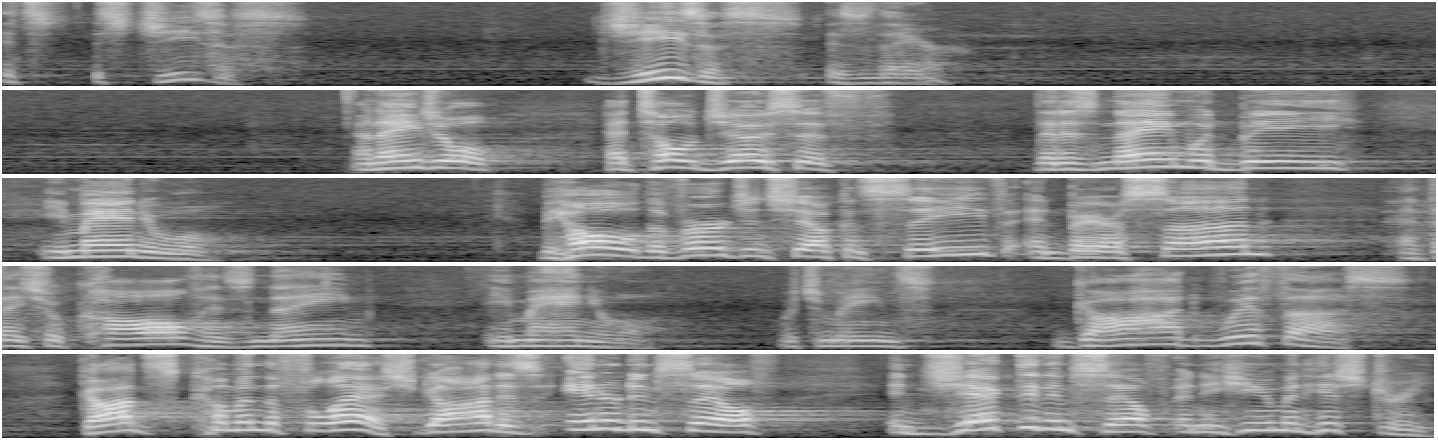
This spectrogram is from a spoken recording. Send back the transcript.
it's, it's Jesus. Jesus is there. An angel had told Joseph that his name would be Emmanuel, Behold, the virgin shall conceive and bear a son, and they shall call his name Emmanuel, which means God with us. God's come in the flesh. God has entered himself, injected himself into human history.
